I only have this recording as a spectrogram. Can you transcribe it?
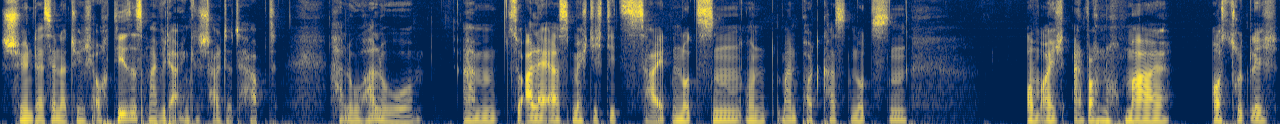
Schön, dass ihr natürlich auch dieses Mal wieder eingeschaltet habt. Hallo, hallo. Ähm, zuallererst möchte ich die Zeit nutzen und meinen Podcast nutzen, um euch einfach nochmal ausdrücklich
